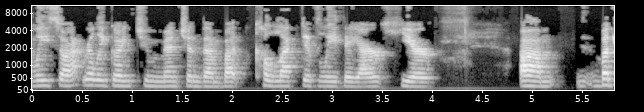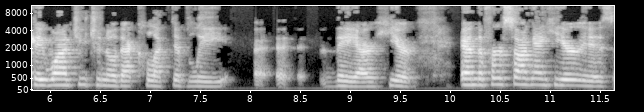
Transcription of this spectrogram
so I'm not really going to mention them, but collectively they are here. Um, but they want you to know that collectively uh, uh they are here. And the first song I hear is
